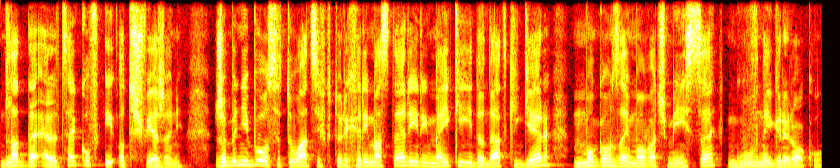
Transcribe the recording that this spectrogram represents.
dla DLC-ków i odświeżeń, żeby nie było sytuacji, w których remastery, remake'i i dodatki gier mogą zajmować miejsce głównej gry roku.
